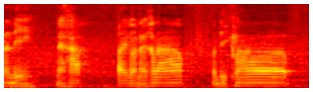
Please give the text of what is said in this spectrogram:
นั่นเองนะครับ ไปก่อนนะครับ สวัสดีครับ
